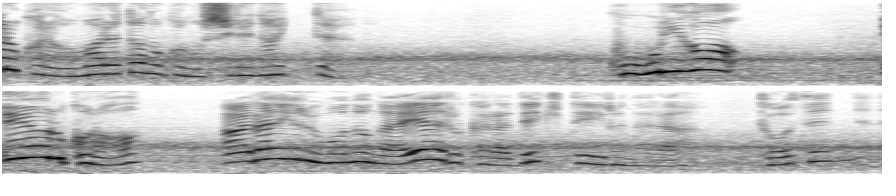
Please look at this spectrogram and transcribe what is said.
アルから生まれたのかもしれないって。氷がエアルから？あらゆるものがエアルからできているなら当然ね。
